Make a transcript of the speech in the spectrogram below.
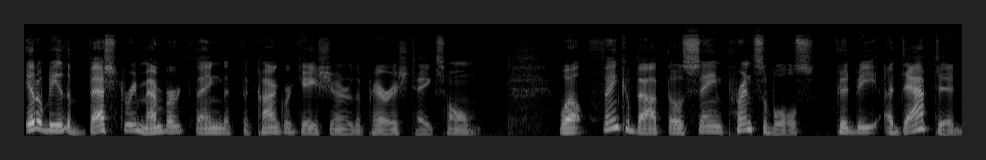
it'll be the best remembered thing that the congregation or the parish takes home. Well, think about those same principles could be adapted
